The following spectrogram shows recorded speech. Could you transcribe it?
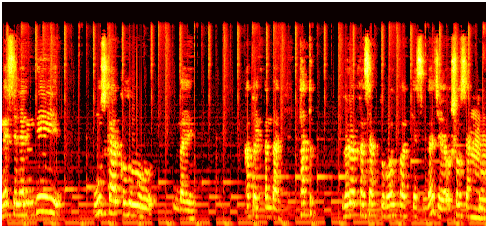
нерселериңди музыка аркылуу мындай катуу айтканда татып көрүп аткан сыяктуу болуп калат экенсиң да же ошол сыяктуу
